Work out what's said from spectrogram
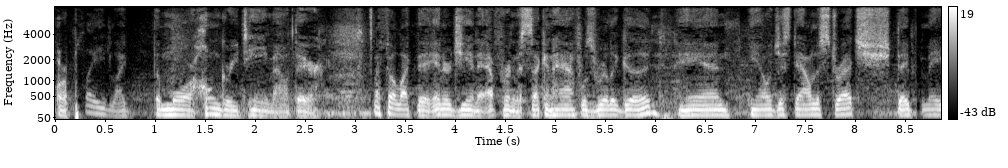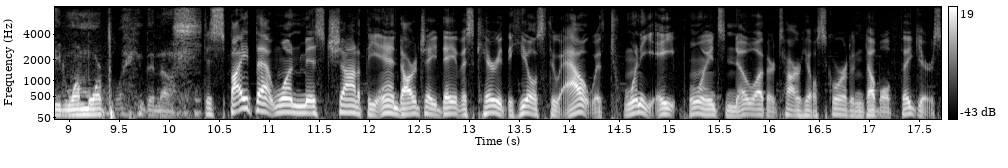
or played like the more hungry team out there. I felt like the energy and the effort in the second half was really good. And, you know, just down the stretch, they made one more play than us. Despite that one missed shot at the end, RJ Davis carried the Heels throughout with 28 points. No other Tar Heel scored in double figures.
